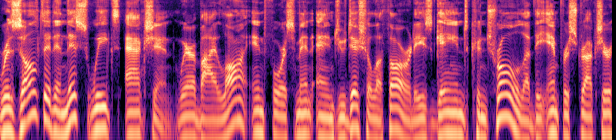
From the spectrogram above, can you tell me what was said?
resulted in this week's action, whereby law enforcement and judicial authorities gained control of the infrastructure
